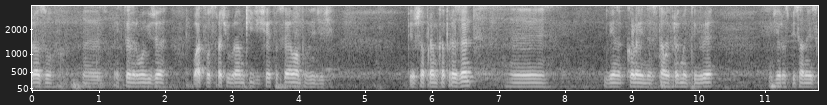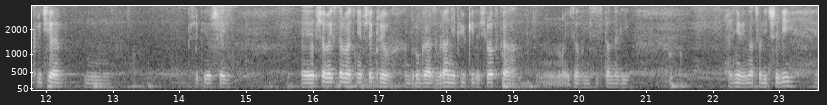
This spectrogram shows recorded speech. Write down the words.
razu, e, jak trener mówi, że łatwo stracił bramki dzisiaj, to co ja mam powiedzieć? Pierwsza bramka prezent, e, dwie kolejne stałe fragmenty gry, gdzie rozpisane jest krycie. Mm, Przy pierwszej e, Przemek Stelmek nie przykrył, druga zgranie piłki do środka, no i zawodnicy stanęli, nie wiem na co liczyli. E,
